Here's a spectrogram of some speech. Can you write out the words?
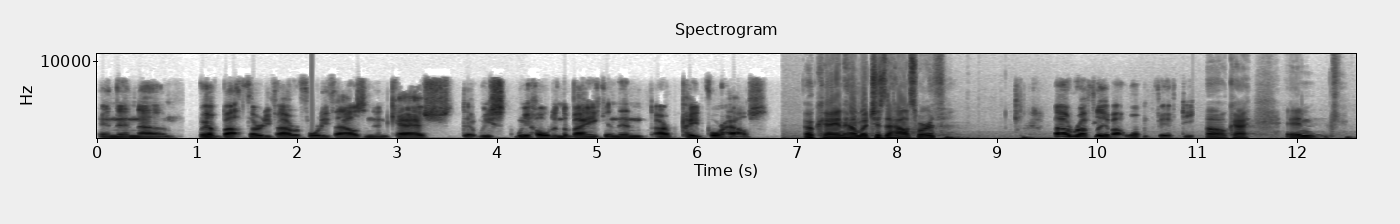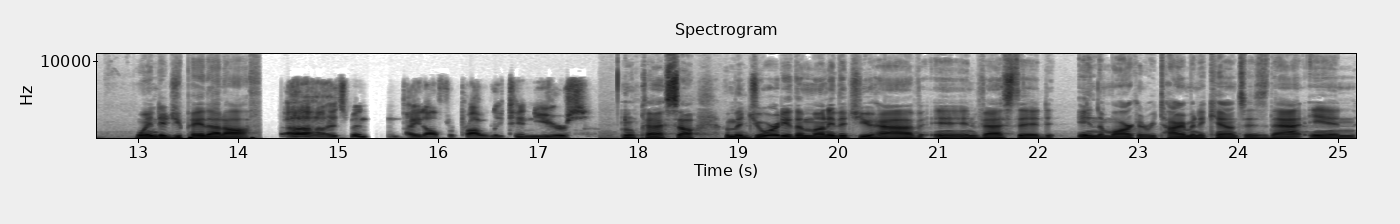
and then uh, we have about 35 or 40,000 in cash that we we hold in the bank, and then our paid for house. Okay, and how much is the house worth? Uh, roughly about 150. Oh, okay. And when did you pay that off? Uh, it's been paid off for probably 10 years. Okay, so a majority of the money that you have invested in the market retirement accounts is that in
